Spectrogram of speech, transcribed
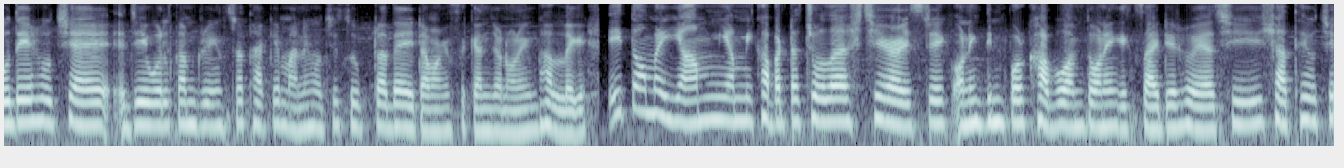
ওদের হচ্ছে যে ওয়েলকাম ড্রিঙ্কসটা থাকে মানে হচ্ছে স্যুপটা দেয়, এটা আমার কাছে কেন যেন অনেক ভালো লাগে। এই তো আমার ইয়াম ইয়ামি খাবারটা চলে আসছে, আর স্টেক অনেকদিন পর খাব, আমি তো অনেক এক্সাইটেড হয়ে আছি। সাথে হচ্ছে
